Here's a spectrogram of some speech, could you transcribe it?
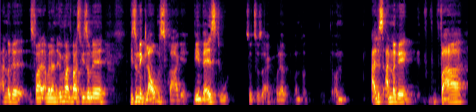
andere, es war, aber dann irgendwann war es wie so eine, wie so eine Glaubensfrage. Wen wählst du? Sozusagen. Oder und, und, und alles andere war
